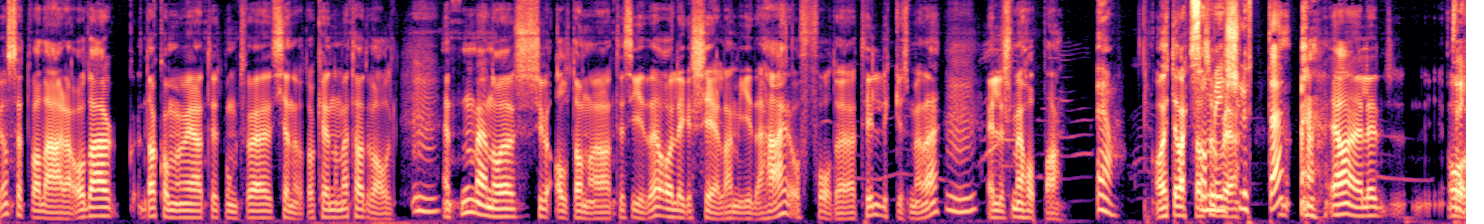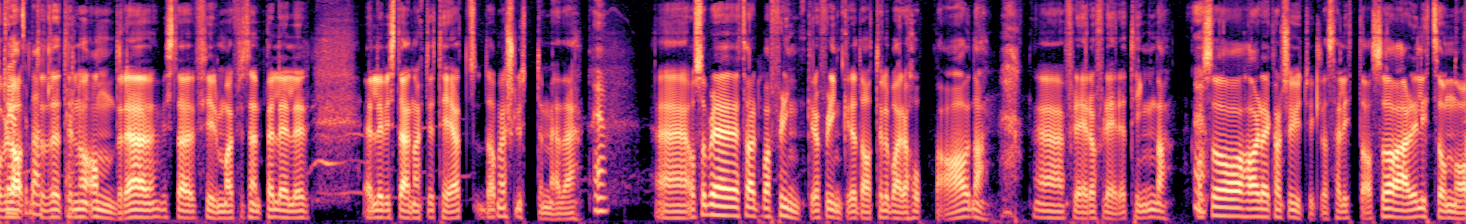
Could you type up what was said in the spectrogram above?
uansett hva det er, da. Og da, da kommer jeg til et punkt hvor jeg kjenner at ok, nå må jeg ta et valg. Mm. Enten må jeg nå skyve alt annet til side og legge sjela mi i det her og få det til, lykkes med det, Mm. eller så må jeg hoppe av. Ja. Hvert Som så i slutte? Ja, eller overlate det til noen andre, hvis det er firmaer f.eks., eller, eller hvis det er en aktivitet. Da må jeg slutte med det. Ja. Eh, og så ble jeg etter hvert bare flinkere og flinkere da til å bare hoppe av. da. Eh, flere og flere ting, da. Og så har det kanskje utvikla seg litt, da. Så er det litt sånn nå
